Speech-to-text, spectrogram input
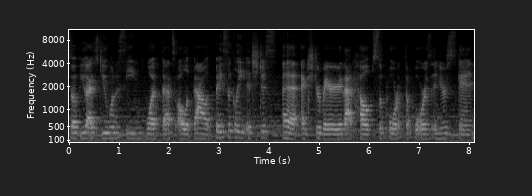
so if you guys do want to see what that's all about basically it's just an extra barrier that helps support the pores in your skin.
